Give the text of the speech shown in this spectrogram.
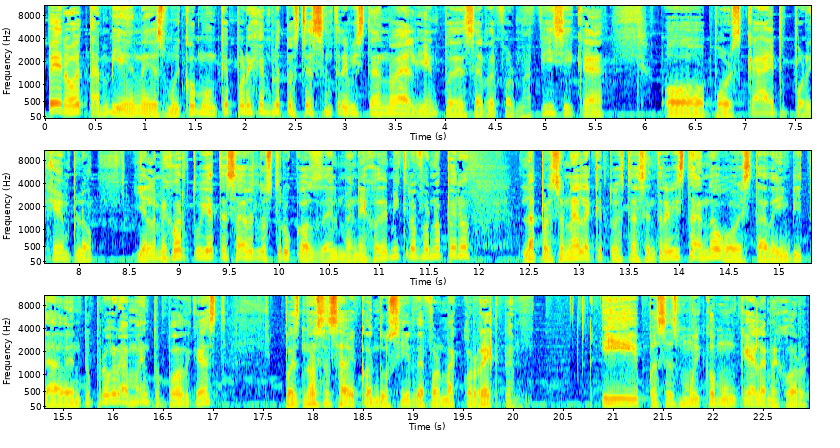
Pero también es muy común que, por ejemplo, tú estés entrevistando a alguien, puede ser de forma física o por Skype, por ejemplo, y a lo mejor tú ya te sabes los trucos del manejo de micrófono, pero la persona a la que tú estás entrevistando o está de invitada en tu programa, en tu podcast, pues no se sabe conducir de forma correcta. Y pues es muy común que a lo mejor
